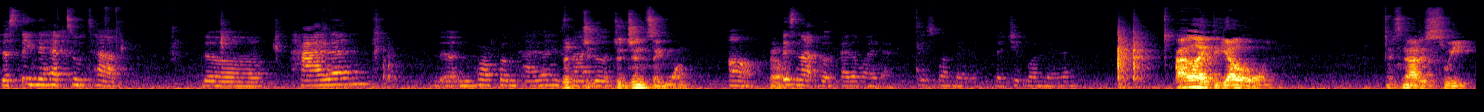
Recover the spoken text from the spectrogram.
The thing they have two types. The Thailand, the import from Thailand is The, not good. the ginseng one. Oh, Yeah. it's not good. I don't like that. This one better. The cheap one better. I like the yellow one. It's not as sweet.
